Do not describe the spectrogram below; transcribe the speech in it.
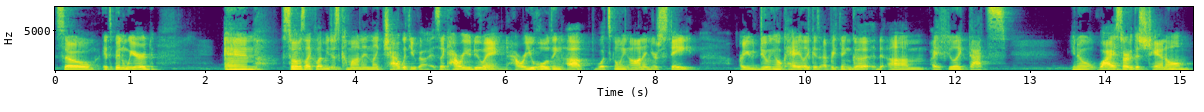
So it's been weird. And so I was like, let me just come on and like chat with you guys. Like, how are you doing? How are you holding up? What's going on in your state? Are you doing okay? Like, is everything good? Um, I feel like that's, you know, why I started this channel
